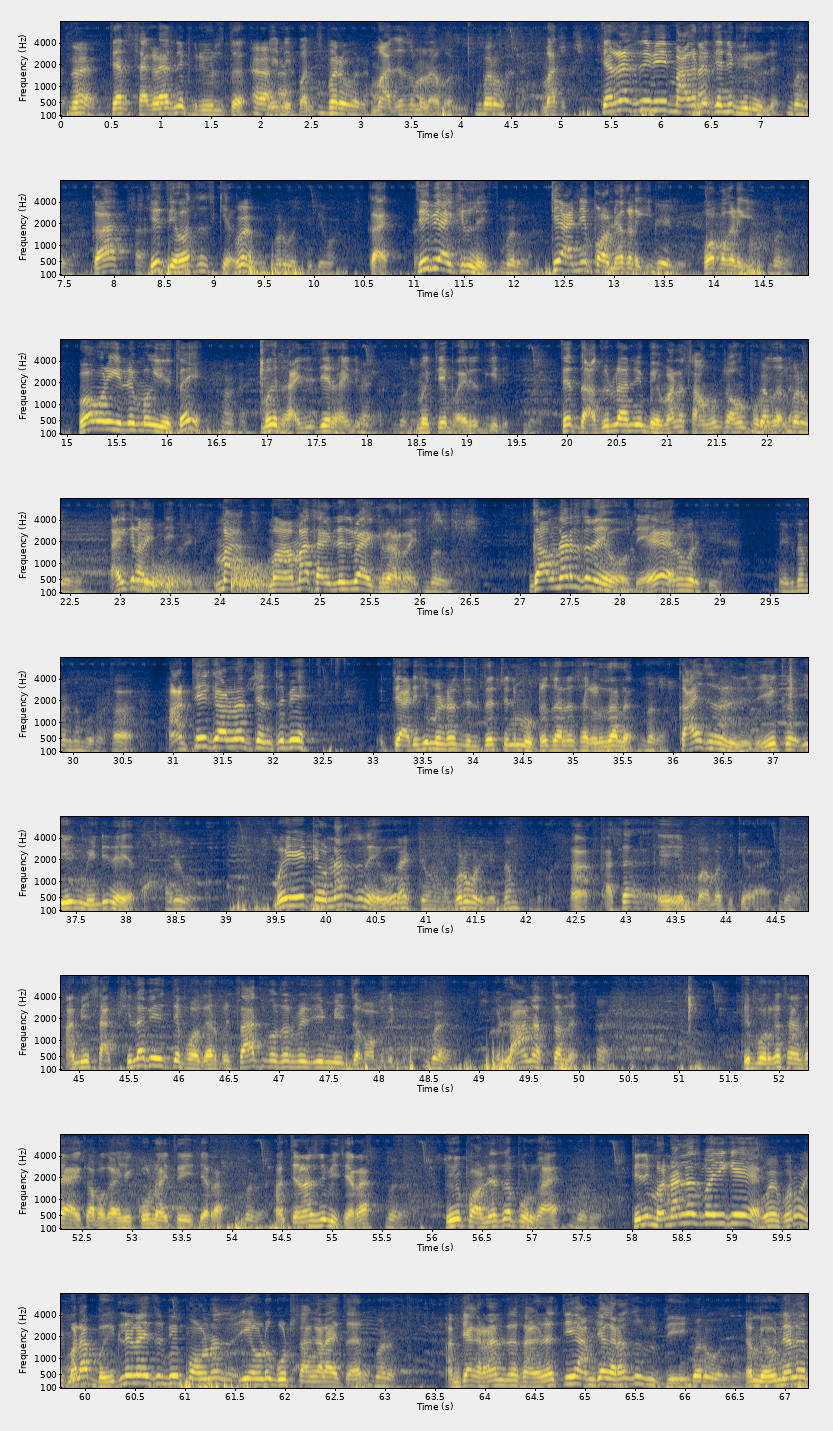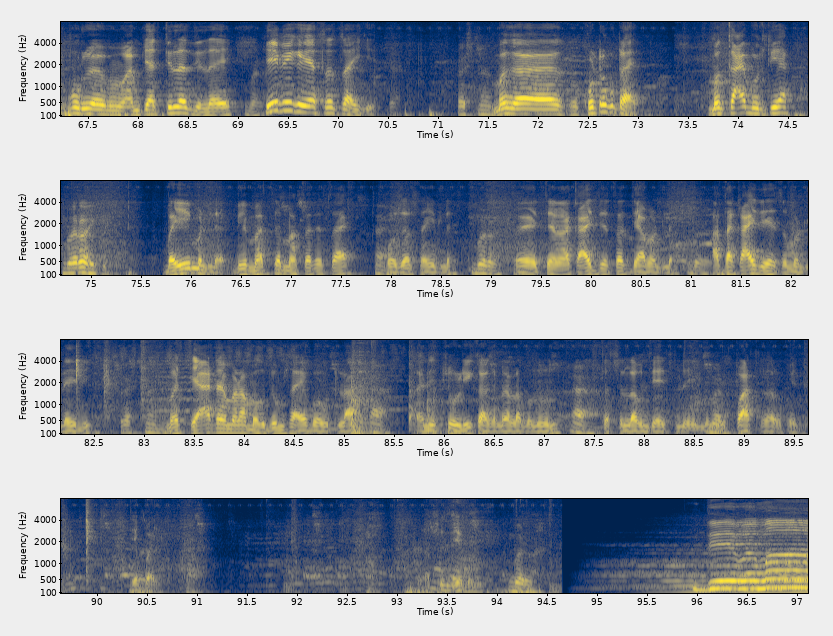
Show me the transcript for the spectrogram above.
त्या सगळ्यांनी फिरवलं हा, तर हा. हे निपन बरोबर. माझंच म्हणा म्हणून. बरोबर. माझं त्यांनाच नाही मी मागणं त्यांनी फिरवलं. बरोबर. का? हा. हे देवाचंच केलं. बरोबर की देवा. काय? ते बी ऐकलं नाही. बरोबर. ते आणि पाहुण्याकडे गेले. बापाकडे गेले. बरोबर. गेले मग येत आहे. मग राहिले ते राहिले. मग. ते बाहेरच गेले. ते दादूला आणि भीमाला सांगून सांगून पुरं झालं. नाही ऐकलं, ते मामा सांगितलेच बी ऐकणार बरोबर. गावणारच नाही हो ते. बरोबर की. एकदम एकदम बरोबर. हा. आणि ते गावणार त्यांचं बी ते अडीचशे मिनिटात दिलं तर त्यांनी मोठं झालं सगळं झालं. कायच राहिलं नाही एक एक मेंढी नाही आता. अरे मग हे ठेवणारच नाही हो. नाही ठेवणार बरोबर एकदम. बरोबर हा असं हे मामाचं खेळ आहे. आम्ही साक्षीला बी ते फौजदार रुपये सात फौजदार रुपयाची मी जबाब दिली बर. लहान असताना. हा. पोरगं सांगताय ऐका बघा हे कोण आहे ते विचारा. बरं. आणि त्यांनाच नाही विचारा. बरं. हे पाहुण्याचा पोरगा आहे. बरोबर त्यांनी म्हणायलाच पाहिजे होय बरोबर आहे की? मला बघितलं नाही तर मी पाहुणा एवढं गोट सांगायला आहे तर. बरं. आमच्या घरात सांगणं ती आमच्या घरातच होती. बरोबर बरोबर. मेवण्याला पूर्व आमच्या आत्तीला दिलंय. हे बी काही असंच आहे. की प्रश्न मग अं, खोटं कुठं आहे मग काय बोलतीय बरोबर आहे की बाई म्हटलं भीमाचं म्हाताऱ्याचं आहे हा. फौजदार सांगितलं बरोबर ए, त्यांना काय देतात द्या म्हटलं बरं. आता काय द्यायचं म्हटलं यांनी प्रश्न नाही. मग त्या टायमाला मगदूम साहेब उठला हा आणि चोळी कांगणाला म्हणून हा तसं लावून द्यायचं नाही म्हणून बरं. पाच हजार रुपये दिले. ते बाई हा. असं दे म्हणून बरोबर देव माझा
